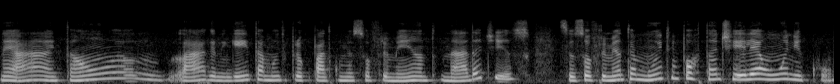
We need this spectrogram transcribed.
né? Ah, então larga, ninguém está muito preocupado com o meu sofrimento, nada disso. Seu sofrimento é muito importante, ele é único.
